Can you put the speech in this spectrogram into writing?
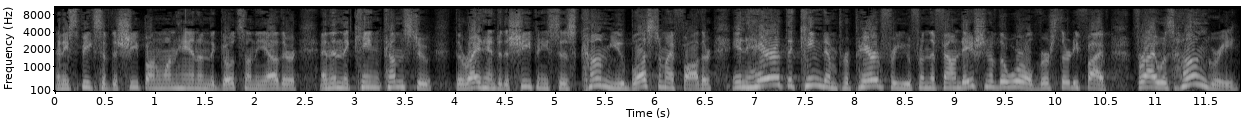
And he speaks of the sheep on one hand and the goats on the other. And then the king comes to the right hand to the sheep and he says, Come you, blessed of my father, inherit the kingdom prepared for you from the foundation of the world. Verse 35. For I was hungry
